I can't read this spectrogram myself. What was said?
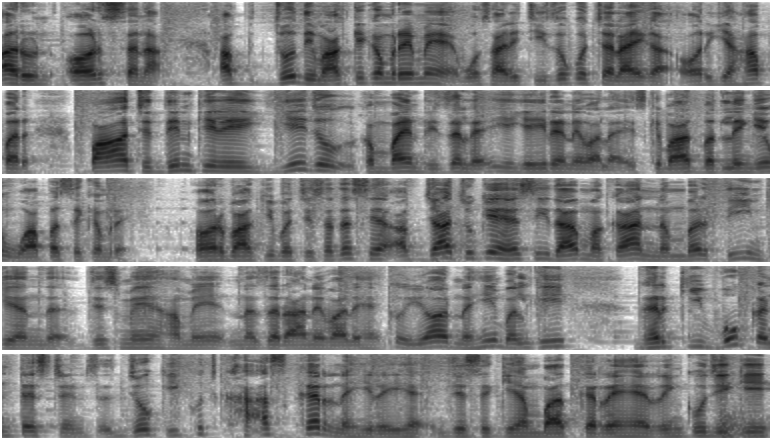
अरुण और सना। अब जो दिमाग के कमरे में है, वो सारी चीज़ों को चलाएगा और यहाँ पर पाँच दिन के लिए ये जो कंबाइन रिज़ल्ट है, ये यही रहने वाला है। इसके बाद बदलेंगे वापस से कमरे। और बाकी बच्चे सदस्य अब जा चुके हैं सीधा मकान नंबर तीन के अंदर, जिसमें हमें नज़र आने वाले हैं। कोई और नहीं, बल्कि घर की वो कंटेस्टेंट्स जो कि कुछ खास कर नहीं रही है। जैसे कि हम बात कर रहे हैं रिंकू जी की,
